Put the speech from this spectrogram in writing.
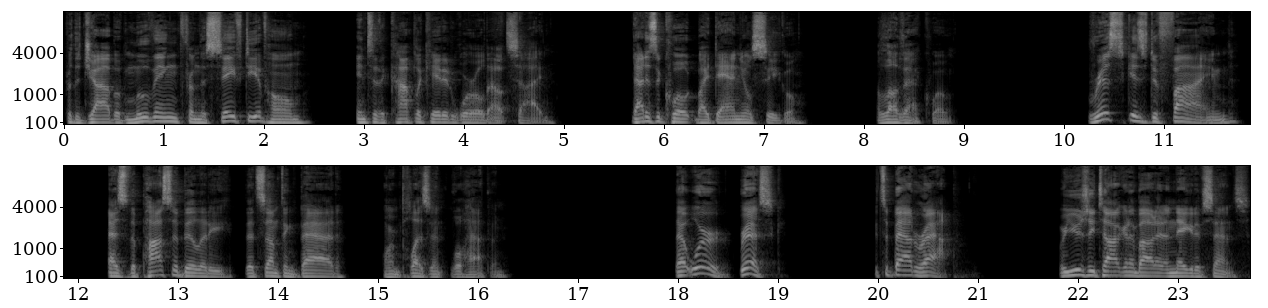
for the job of moving from the safety of home into the complicated world outside. That is a quote by Daniel Siegel. I love that quote. Risk is defined as the possibility that something bad or unpleasant will happen. That word, risk, it's a bad rap. We're usually talking about it in a negative sense.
